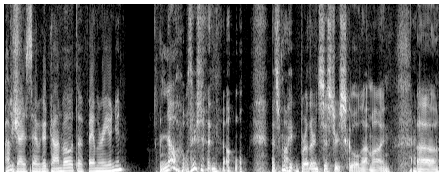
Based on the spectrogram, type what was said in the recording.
I'm Did you guys have a good convo at the family reunion? No, there's no. That's my brother and sister's school, not mine. Uh,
